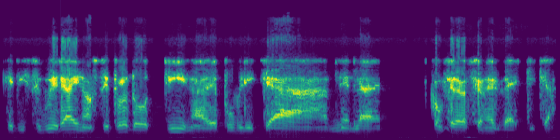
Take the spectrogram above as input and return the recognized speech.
che distribuirà i nostri prodotti nella Repubblica, nella Confederazione Elvetica.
